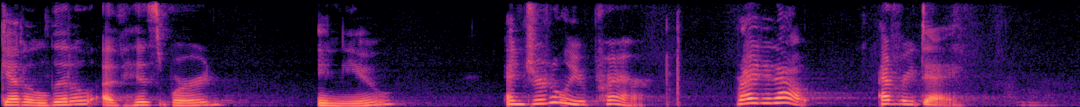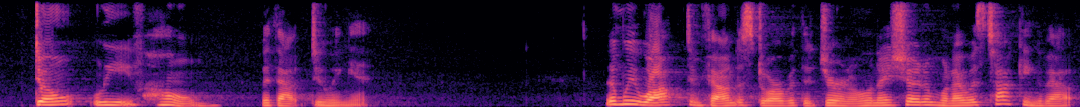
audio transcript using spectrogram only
Get a little of His Word in you and journal your prayer. Write it out every day. Don't leave home without doing it. Then we walked and found a store with a journal, and I showed him what I was talking about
